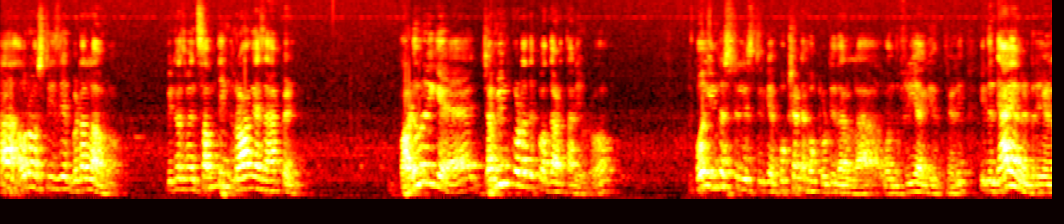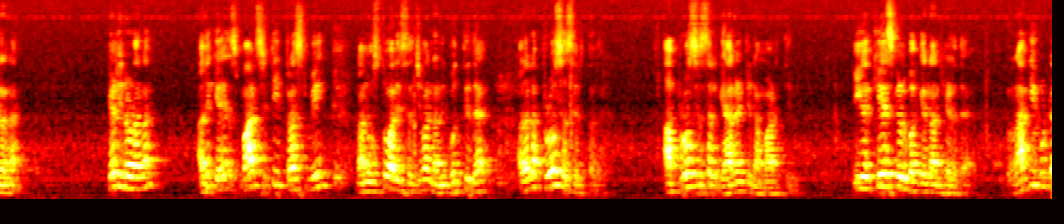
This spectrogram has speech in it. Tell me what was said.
ಹಾಂ, ಅವರು ಅಷ್ಟು ಈಸಿಯಾಗಿ ಬಿಡಲ್ಲ ಅವರು. Because when something wrong has happened ಬಡವರಿಗೆ ಜಮೀನು ಕೊಡೋದಕ್ಕೆ ಒದ್ದಾಡ್ತಾರೆ ಇವರು. ಹೋಗಿ ಇಂಡಸ್ಟ್ರಿಯಲಿಸ್ಟ್ಗೆ ಪುಕ್ಷಟೆ ಹೋಗಿ ಕೊಟ್ಟಿದಾರಲ್ಲ ಒಂದು ಫ್ರೀ ಆಗಿ ಅಂತ ಹೇಳಿ, ಇದು ನ್ಯಾಯ ನಡ್ರಿ ಹೇಳೋಣ. ಹೇಳಿ ನೋಡೋಣ. ಅದಕ್ಕೆ ಸ್ಮಾರ್ಟ್ ಸಿಟಿ ಟ್ರಸ್ಟ್ ಮೀ ನಾನು ಉಸ್ತುವಾರಿ ಸಚಿವ, ನನಗೆ ಗೊತ್ತಿದೆ. ಅದೆಲ್ಲ ಪ್ರೋಸೆಸ್ ಇರ್ತದೆ. ಆ ಪ್ರೋಸೆಸಲ್ಲಿ ಗ್ಯಾರಂಟಿ ನಾನು ಮಾಡ್ತೀವಿ ಈಗ ಕೇಸ್ಗಳ ಬಗ್ಗೆ ನಾನು ಹೇಳಿದೆ. ರಾಗಿಗುಡ್ಡ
